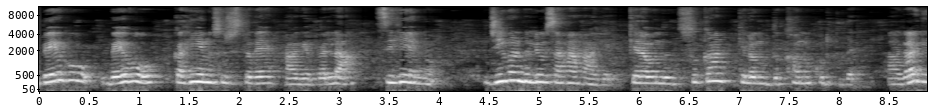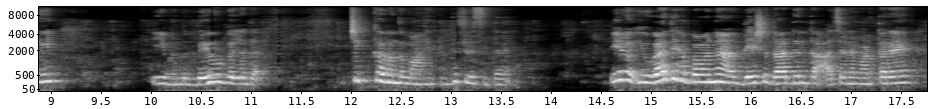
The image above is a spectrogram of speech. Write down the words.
ಬೇವು ಬೇವು ಕಹಿಯನ್ನು ಸೂಚಿಸುತ್ತದೆ ಹಾಗೆ ಬೆಲ್ಲ ಸಿಹಿಯನ್ನು. ಜೀವನದಲ್ಲಿಯೂ ಸಹ ಹಾಗೆ. ಕೆಲವೊಂದು ಸುಖ, ಕೆಲವೊಂದು ದುಃಖವನ್ನು ಕೊಡುತ್ತದೆ ಹಾಗಾಗಿ ಈ ಒಂದು ಬೇವು ಬೆಲ್ಲದ ಚಿಕ್ಕ ಒಂದು ಮಾಹಿತಿ ಅಂತ ತಿಳಿಸಿದ್ದೇನೆ. ಇನ್ನು ಯುಗಾದಿ ಹಬ್ಬವನ್ನ ದೇಶದಾದ್ಯಂತ ಆಚರಣೆ ಮಾಡ್ತಾರೆ.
